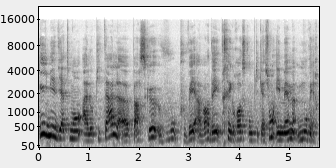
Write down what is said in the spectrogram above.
immédiatement à l'hôpital parce que vous pouvez avoir des très grosses complications et même mourir.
